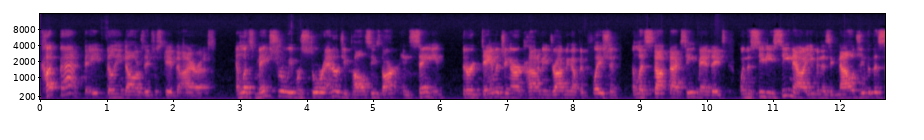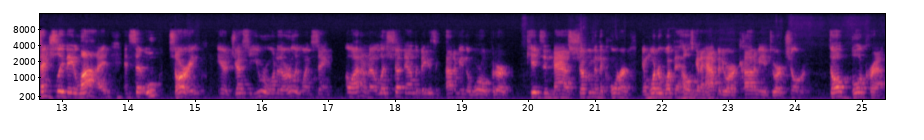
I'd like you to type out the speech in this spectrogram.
Cut back the $8 billion they just gave the IRS. And let's make sure we restore energy policies that aren't insane that are damaging our economy, driving up inflation, and let's stop vaccine mandates when the CDC now even is acknowledging that essentially they lied and said, oh, sorry. You know, Jesse, you were one of the early ones saying, oh, I don't know, let's shut down the biggest economy in the world, put our kids in masks, shove them in the corner, and wonder what the hell's going to happen to our economy and to our children. It's all bullcrap.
